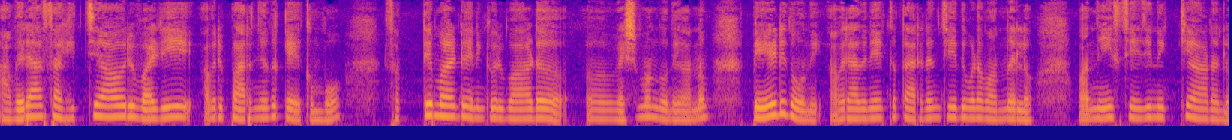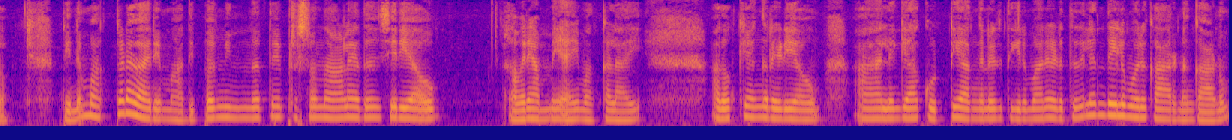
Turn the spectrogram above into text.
അവരാ സഹിച്ച ആ ഒരു വഴി അവർ പറഞ്ഞത് കേൾക്കുമ്പോൾ സത്യമായിട്ട് എനിക്ക് ഒരുപാട് വിഷമം തോന്നി. കാരണം പേടി തോന്നി. അവരതിനെയൊക്കെ തരണം ചെയ്ത് ഇവിടെ വന്നല്ലോ. വന്ന് ഈ സ്റ്റേജിൽ നിൽക്കുകയാണല്ലോ. പിന്നെ മക്കളുടെ കാര്യം. അതിപ്പം ഇന്നത്തെ പ്രശ്നം നാളെ അത് ശരിയാവും. അവരമ്മയായി മക്കളായി. അതൊക്കെ അങ്ങ് റെഡിയാവും. അല്ലെങ്കിൽ ആ കുട്ടി അങ്ങനെ ഒരു തീരുമാനം എടുത്തതിൽ എന്തെങ്കിലും ഒരു കാരണം കാണും.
